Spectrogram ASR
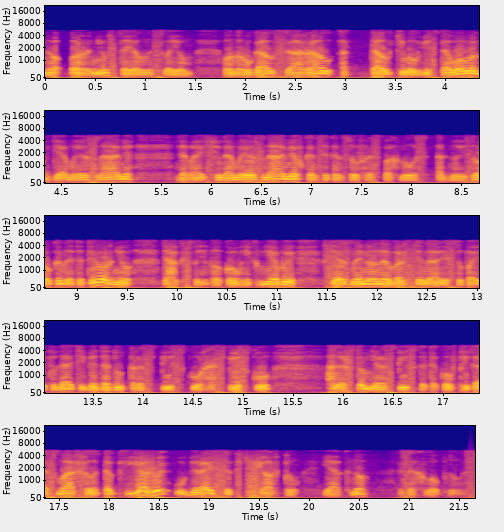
Но Орню стоял на своем. Он ругался, орал, отталкивал вестового, где мое знамя, «Давай сюда мое знамя!» В конце концов распахнулось одно из окон. «Это ты, Орню?» «Да, господин полковник, мне бы все знамена в арсенале. Ступай туда, тебе дадут расписку». «Расписку? А на что мне расписка? Таков приказ маршала. Так я же убирайся к черту!» И окно захлопнулось.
